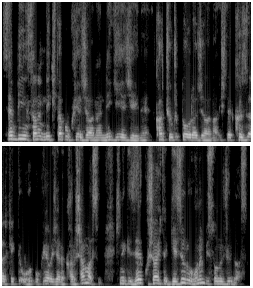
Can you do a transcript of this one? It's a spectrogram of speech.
sen bir insanın ne kitap okuyacağına, ne giyeceğine, kaç çocuk doğuracağına, işte kızlı erkekli okuyup okuyamayacağına karışamazsın. Şimdiki Z kuşağı işte gezi ruhunun bir sonucuydu aslında.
